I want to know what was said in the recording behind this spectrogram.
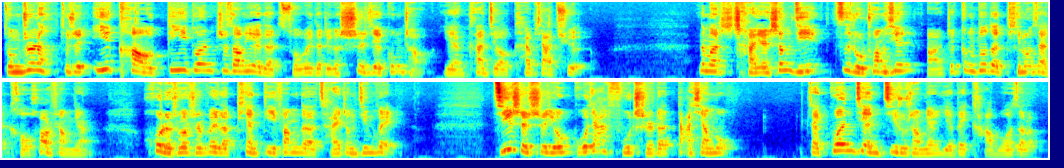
总之呢，就是依靠低端制造业的所谓的这个世界工厂，眼看就要开不下去了。那么产业升级、自主创新啊，这更多的停留在口号上面，或者说是为了骗地方的财政经费。即使是由国家扶持的大项目，在关键技术上面也被卡脖子了。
